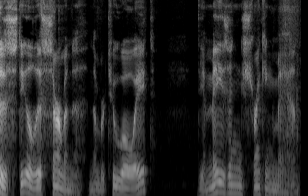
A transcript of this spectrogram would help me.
is Steal This Sermon, uh, number 208 The Amazing Shrinking Man.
